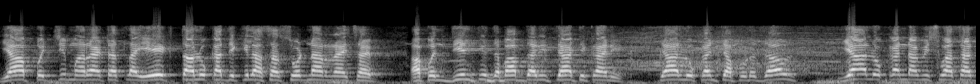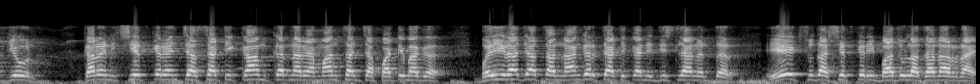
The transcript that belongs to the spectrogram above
या पश्चिम महाराष्ट्रातला एक तालुका देखील असा सोडणार नाही साहेब. आपण दिल ती जबाबदारी त्या ठिकाणी. त्या लोकांच्या पुढे जाऊन या लोकांना विश्वासात घेऊन कारण शेतकऱ्यांच्यासाठी काम करणाऱ्या माणसांच्या पाठीमाग बळीराजाचा नांगर त्या ठिकाणी दिसल्यानंतर एक सुद्धा शेतकरी बाजूला जाणार नाही.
